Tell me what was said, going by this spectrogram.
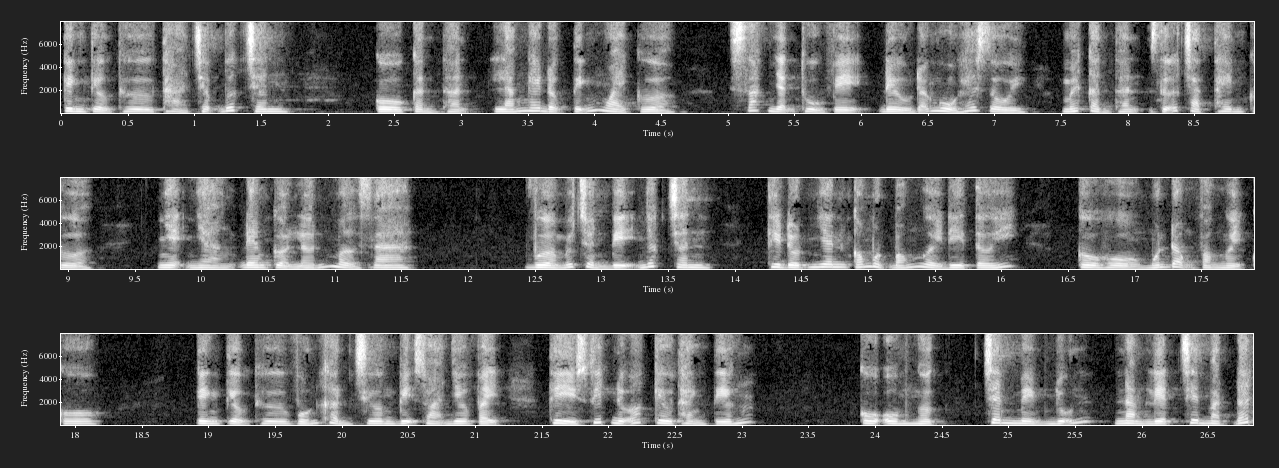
kinh tiểu thư thả chậm bước chân. Cô cẩn thận lắng nghe động tĩnh ngoài cửa, xác nhận thủ vệ đều đã ngủ hết rồi, mới cẩn thận giữ chặt then cửa, nhẹ nhàng đem cửa lớn mở ra. Vừa mới chuẩn bị nhấc chân, thì đột nhiên có một bóng người đi tới, cơ hồ muốn động vào người cô. Kinh tiểu thư vốn khẩn trương bị dọa như vậy thì suýt nữa kêu thành tiếng. Cô ôm ngực, chân mềm nhũn nằm liệt trên mặt đất.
